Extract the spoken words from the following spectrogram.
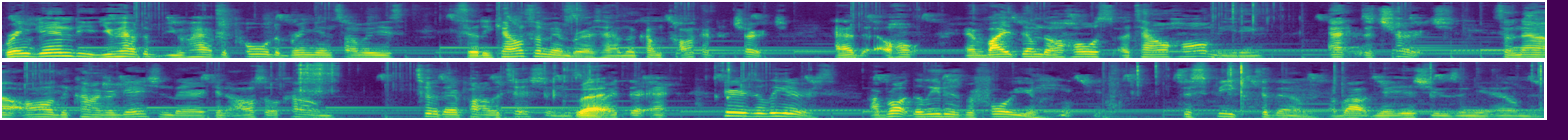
bring in the you have the you have the pool to bring in some of these city council members, have them come talk at the church, have the whole invite them to host a town hall meeting at the church. So now all the congregation there can also come to their politicians right, right there. At, here's the leaders. I brought the leaders before you to speak to them about your issues and your ailments.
